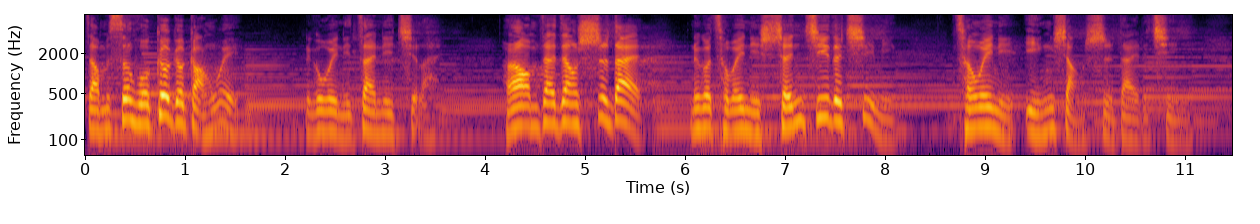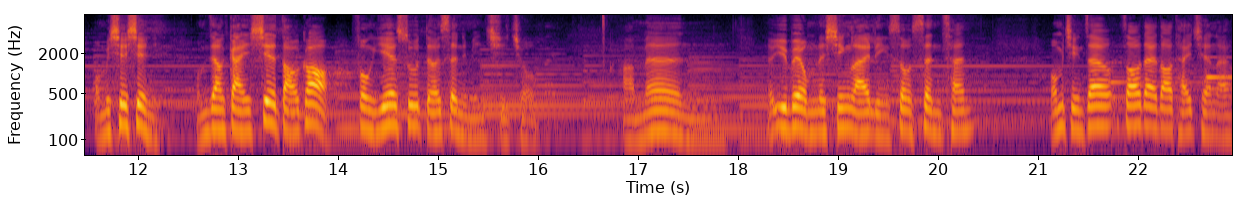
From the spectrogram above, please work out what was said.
在我们生活各个岗位能够为你站立起来。好，让我们在这样世代，能够成为你神机的器皿，成为你影响世代的器皿。我们谢谢你，我们这样感谢祷告，奉耶稣得胜的名祈求，阿门。预备我们的心来领受圣餐，我们请招招待到台前来。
